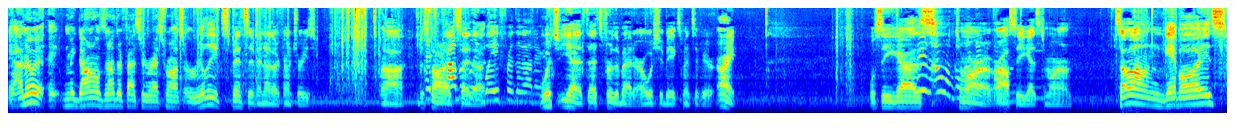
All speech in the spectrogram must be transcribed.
Yeah, I know it, it- McDonald's and other fast food restaurants are really expensive in other countries. Uh, just It's thought I'd say that. way for the better. Which, yes, that's for the better. I wish it'd be expensive here. All right. We'll see you guys Man, I wanna go on tomorrow, or I'll see you guys tomorrow. So long, gay boys.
